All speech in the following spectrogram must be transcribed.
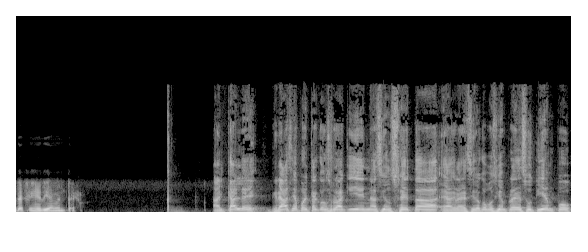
definitivamente. Alcalde, gracias por estar con nosotros aquí en Nación Z, eh, agradecido como siempre de su tiempo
